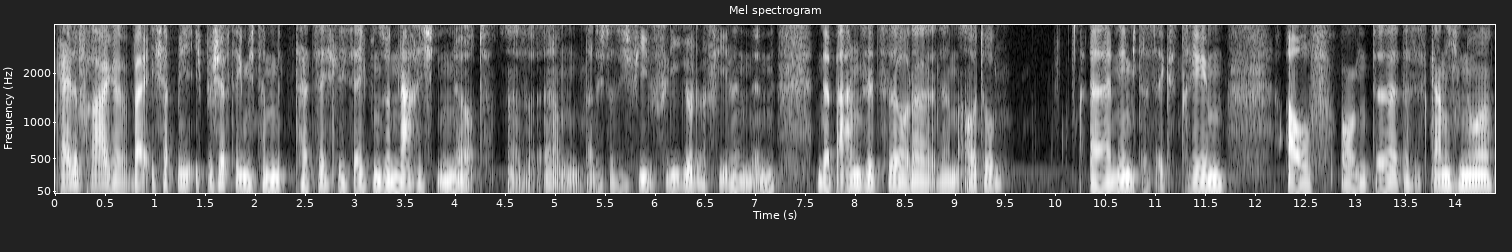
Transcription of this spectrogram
geile Frage, weil ich habe mich, ich beschäftige mich damit tatsächlich sehr, ich bin so ein Nachrichten-Nerd. Also ähm, dadurch, dass ich viel fliege oder viel in, in, in der Bahn sitze oder im Auto, äh, nehme ich das extrem auf. Und äh, das ist gar nicht nur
